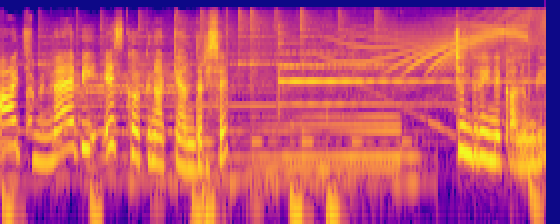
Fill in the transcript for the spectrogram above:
आज मैं भी इस कोकोनट के अंदर से चुंदरी निकालूँगी।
